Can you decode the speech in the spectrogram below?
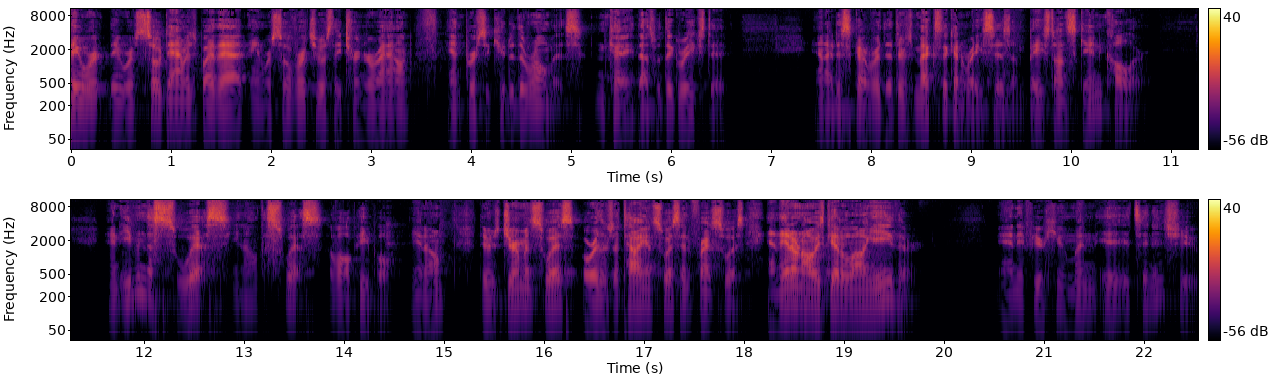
They were, they were so damaged by that and were so virtuous, they turned around and persecuted the Romans. Okay? That's what the Greeks did. And I discovered that there's Mexican racism based on skin color. And even the Swiss, you know, the Swiss of all people, you know, there's German Swiss or there's Italian Swiss and French Swiss. And they don't always get along either. And if you're human, it's an issue.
